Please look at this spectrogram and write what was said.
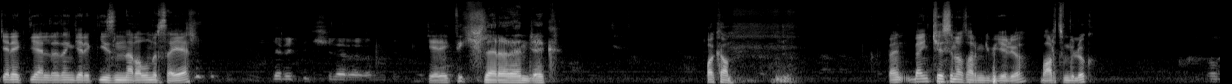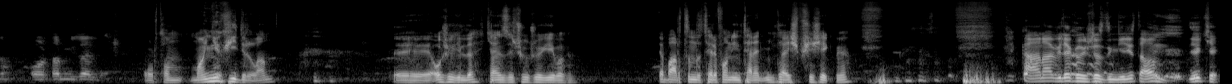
Gerekli yerlerden gerekli izinler alınırsa eğer gerekli kişiler aranıyor. gerekli kişiler aranacak. Bakalım. Ben ben kesin atarım gibi geliyor. Bartın vlog. Ortam güzeldir. Ortam manyak iyidir lan. Ee, o şekilde. Kendinize çok çok iyi bakın. De Bartın'da telefon, internet, internet hiçbir şey çekmiyor. Kaan abiyle konuşuyorsun gece tamam mı? Diyor ki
